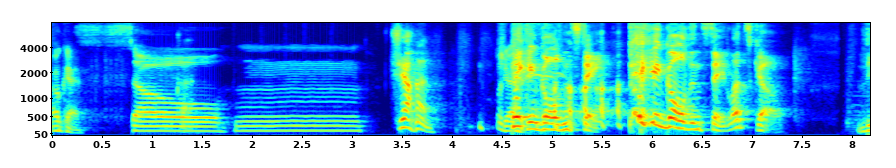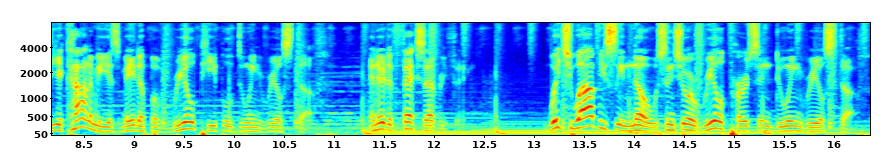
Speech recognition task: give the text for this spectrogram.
Okay. So, hmm, John. picking Golden State. Picking Golden State. Let's go. The economy is made up of real people doing real stuff, and it affects everything. Which you obviously know since you're a real person doing real stuff.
